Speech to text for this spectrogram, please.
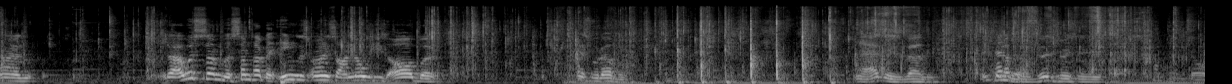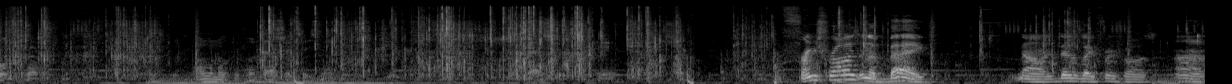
Um, I wish some was some type of English on it so I know these are, but it's whatever. Yeah, that drink's valid. Got some good drinks in here. Fucking dog, bro. I don't know what the fuck that shit tastes like. That shit. Yeah. French fries in a bag. No, it doesn't look like French fries. Alright.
